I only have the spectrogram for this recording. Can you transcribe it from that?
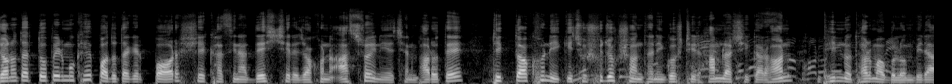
জনতার তোপের মুখে পদত্যাগের পর শেখ হাসিনা দেশ ছেড়ে যখন আশ্রয় নিয়েছেন ভারতে, ঠিক তখনই কিছু সুযোগ সন্ধানী গোষ্ঠীর হামলার শিকার হন ভিন্ন ধর্মাবলম্বীরা।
